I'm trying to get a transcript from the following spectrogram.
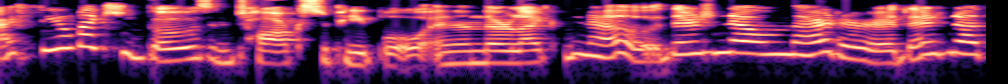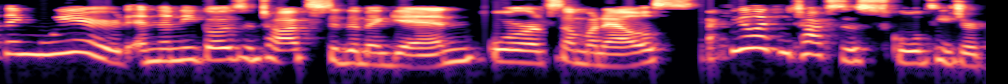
I feel like he goes and talks to people, and then they're like, no, there's no murder. There's nothing weird. And then he goes and talks to them again or someone else. I feel like he talks to the school teacher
